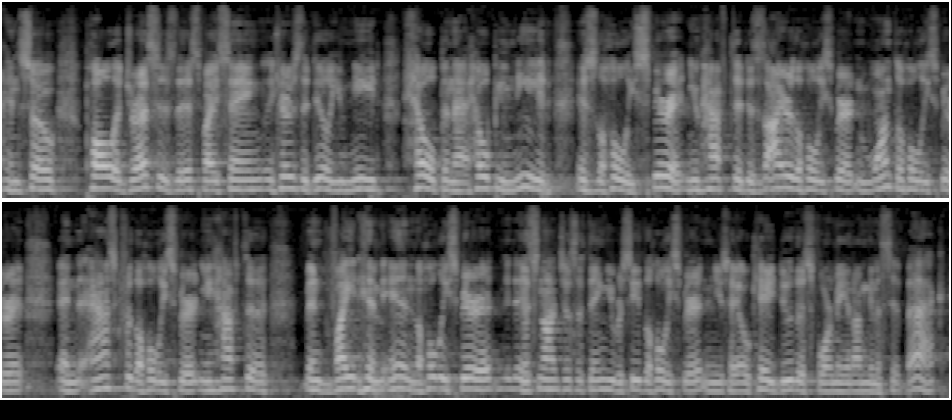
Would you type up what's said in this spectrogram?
And so Paul addresses this by saying, here's the deal. You need help, and that help you need is the Holy Spirit. And you have to desire the Holy Spirit and want the Holy Spirit and ask for the Holy Spirit. And you have to invite Him in. The Holy Spirit, it's not just a thing you receive the Holy Spirit and then you say, okay, do this for me, and I'm going to sit back.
